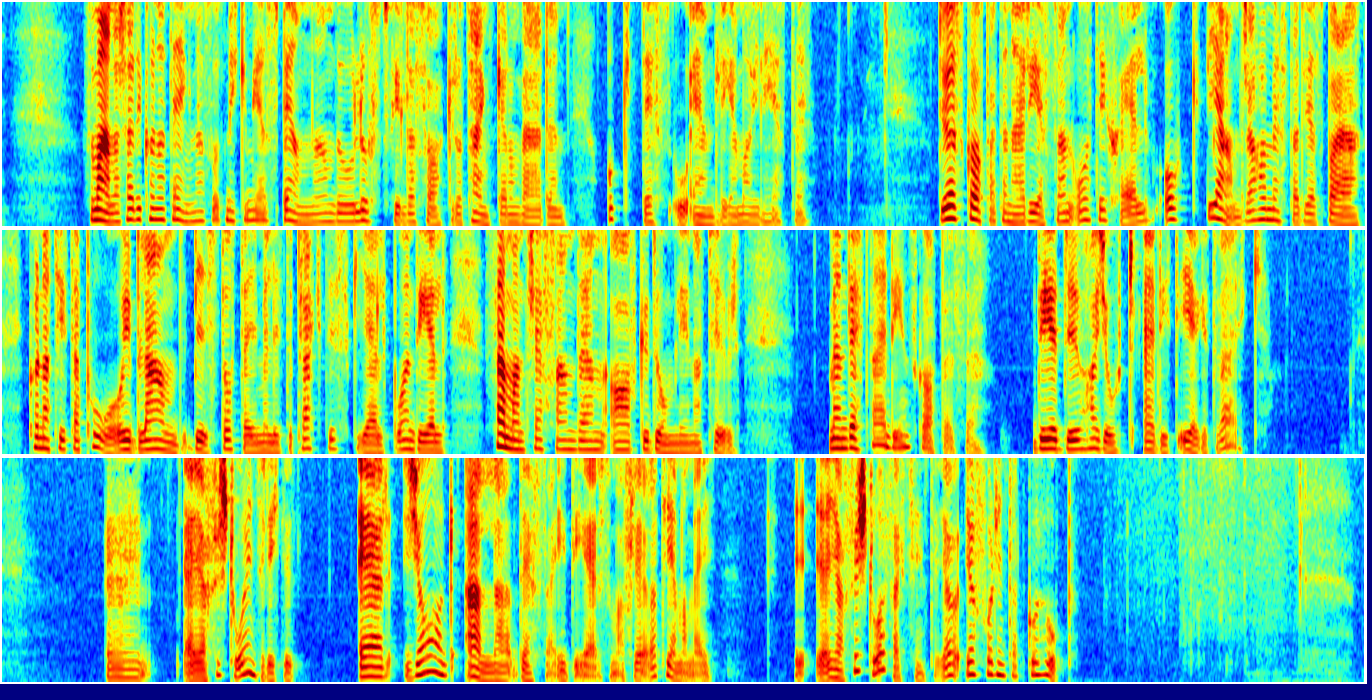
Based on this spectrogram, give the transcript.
som annars hade kunnat ägnas åt mycket mer spännande och lustfyllda saker och tankar om världen och dess oändliga möjligheter. Du har skapat den här resan åt dig själv och vi andra har mestadels bara kunnat titta på och ibland bistått dig med lite praktisk hjälp och en del sammanträffanden av gudomlig natur. Men detta är din skapelse. Det du har gjort är ditt eget verk. Uh, jag förstår inte riktigt. Är jag alla dessa idéer som har flödat genom mig? Eh, jag förstår faktiskt inte. Jag, jag får det inte att gå ihop.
